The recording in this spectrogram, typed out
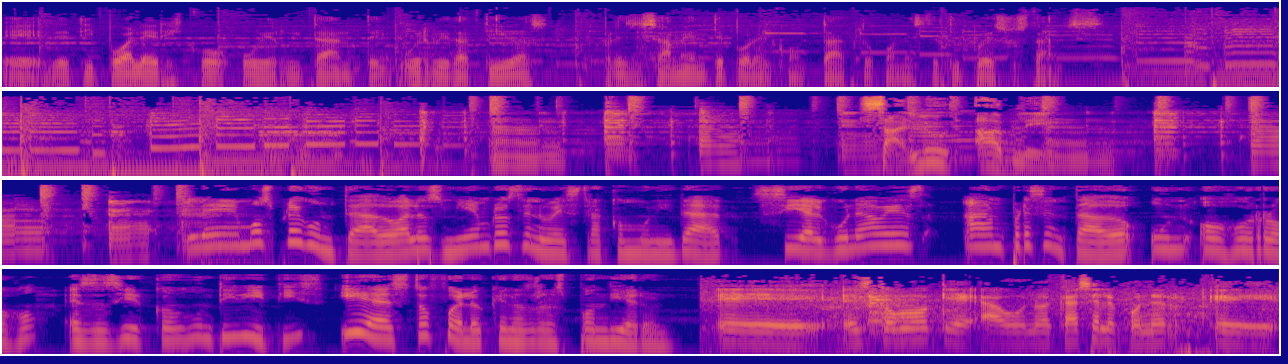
eh, de tipo alérgico o irritante o irritativas precisamente por el contacto con este tipo de sustancias. Salud Hable Le hemos preguntado a los miembros de nuestra comunidad si alguna vez han presentado un ojo rojo, es decir, conjuntivitis, y esto fue lo que nos respondieron. Eh, es como que a uno acá se le pone eh,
